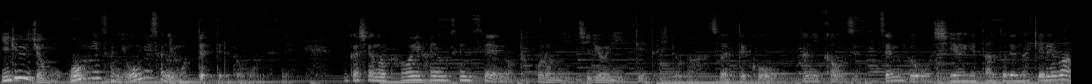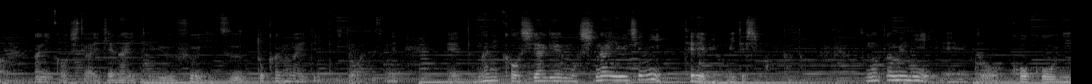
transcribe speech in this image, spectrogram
イリュージョンを大げさに大げさに持ってってると思うんですね。昔あの河合駿先生のところに治療に行っていた人がそうやってこう何かを全部を仕上げた後でなければ何かをしてはいけないというふうにずっと考えていた人がですね、えーと、何かを仕上げもしないうちにテレビを見てしまったと。そのために、えーと高校に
